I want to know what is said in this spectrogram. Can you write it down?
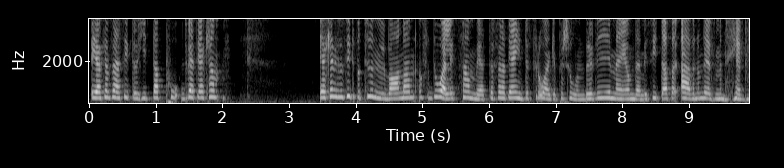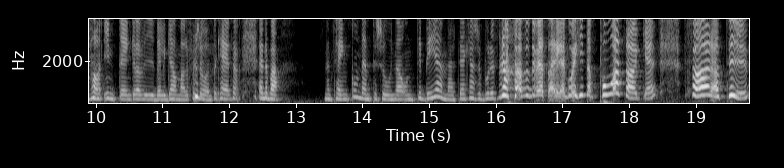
Jag kan så här sitta och hitta på, du vet jag kan jag kan liksom sitta på tunnelbanan och få dåligt samvete för att jag inte frågar personen bredvid mig om den vill sitta. Alltså även om det är liksom en helt inte en gravid eller gammal person så kan jag liksom ändå bara men tänk om den personen har ont i benet, jag kanske borde fråga. Alltså du vet, här, jag går och hittar på saker för att typ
